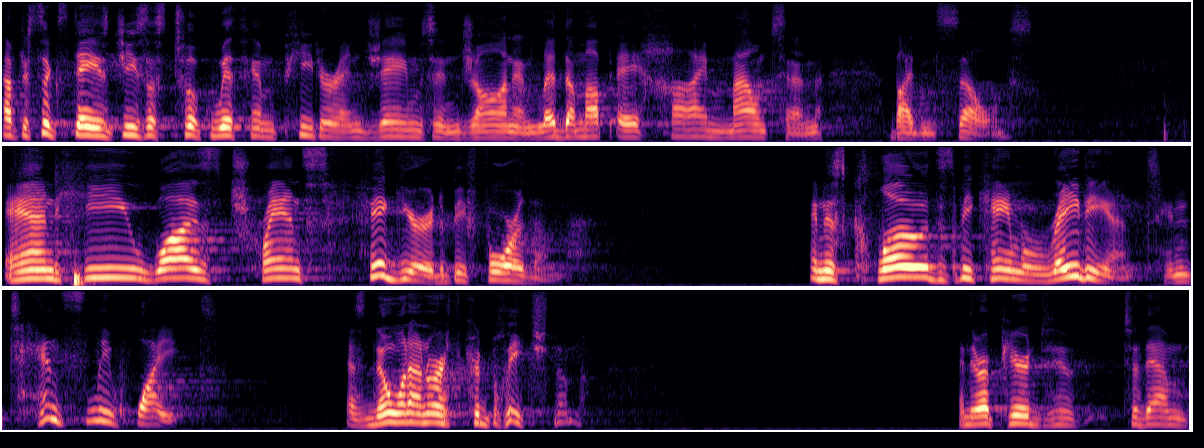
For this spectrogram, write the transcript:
After six days, Jesus took with him Peter and James and John and led them up a high mountain by themselves. And he was transfigured before them and his clothes became radiant, intensely white, as no one on earth could bleach them. And there appeared to, to them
